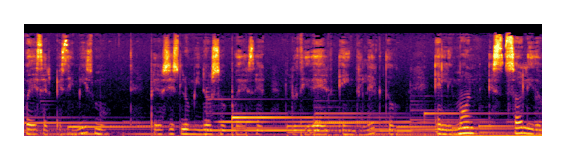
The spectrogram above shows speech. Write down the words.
puede ser pesimismo, pero si es luminoso puede ser lucidez e intelecto. El limón es sólido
